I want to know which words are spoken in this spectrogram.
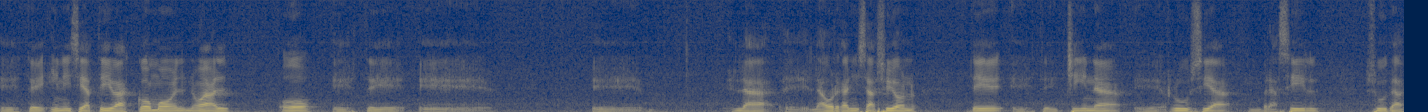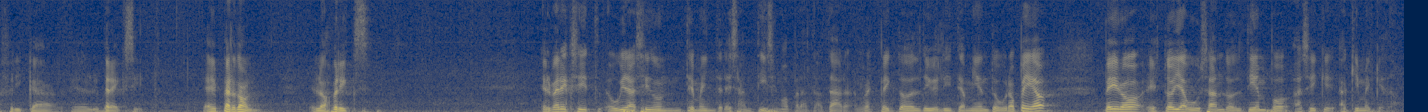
este, iniciativas como el NOAL o este, eh, eh, la, eh, la, organización de este, China, Rusia, Brasil, Sudáfrica, el Brexit. perdón, los BRICS. El Brexit hubiera sido un tema interesantísimo para tratar respecto del debilitamiento europeo, pero estoy abusando del tiempo, así que aquí me quedo.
